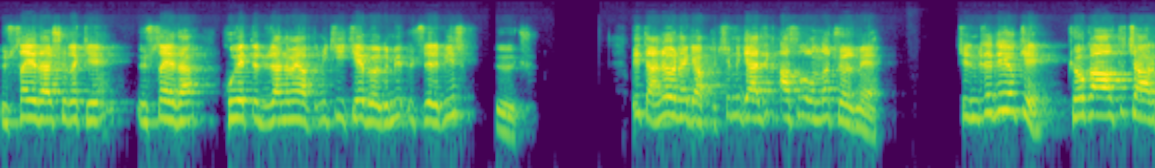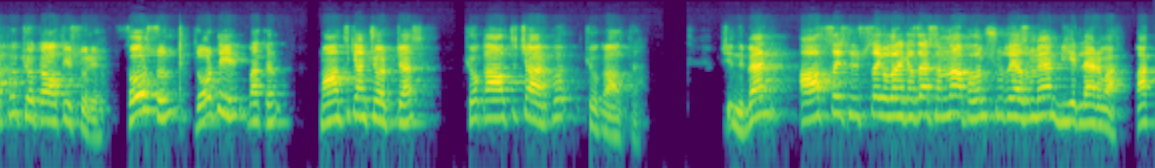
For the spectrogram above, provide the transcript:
Üst sayıda şuradaki üst sayıda kuvvetle düzenleme yaptım. 2 2'ye böldüm. 1 3 üzeri 1 3. Bir tane örnek yaptık. Şimdi geldik asıl onunla çözmeye. Şimdi bize diyor ki kök 6 çarpı kök 6'yı soruyor. Sorsun. Zor değil. Bakın mantıken çarpacağız. Kök 6 çarpı kök 6. Şimdi ben alt sayısını üst sayı olarak yazarsam ne yapalım? Şurada yazılmayan birler var. Bak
